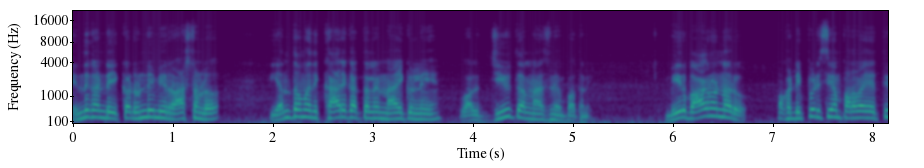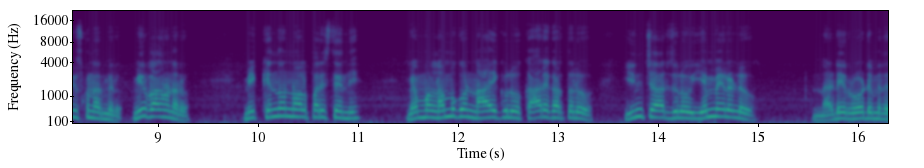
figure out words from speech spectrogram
ఎందుకంటే ఇక్కడ ఉండి మీ రాష్ట్రంలో ఎంతోమంది కార్యకర్తలని నాయకుల్ని వాళ్ళ జీవితాలు నాశనం అయిపోతున్నాయి. మీరు బాగానే ఉన్నారు ఒక డిప్యూటీ సీఎం పదవి తీసుకున్నారు మీరు. మీరు బాగానే ఉన్నారు మీ కింద ఉన్న వాళ్ళ పరిస్థితి ఏంది? మిమ్మల్ని నమ్ముకున్న నాయకులు కార్యకర్తలు ఇన్ఛార్జీలు ఎమ్మెల్యేలు నడి రోడ్డు మీద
